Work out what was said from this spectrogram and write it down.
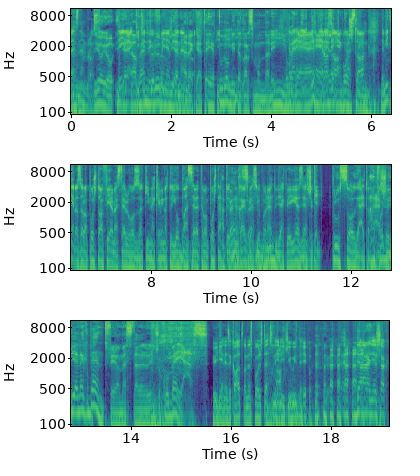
Ez nem rossz. Jó, jó, Tényleg de kicsit körülményes, de nem embereket. rossz. Ért, tudom, mit akarsz mondani. Jó, De, de mit nyer azzal a posta, de mit nyer azzal a posta, a félmeztelenül hozza ki nekem? Én attól jobban szeretem a postát, Hát több munkájuk lesz, jobban el tudják végezni, csak egy plusz szolgáltatás. Hát, hogy hogy- üljenek bent félmeztelenül, és akkor bejársz. Igen, ezek a 60-as postás nélik jó, de jó. De aranyosak,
